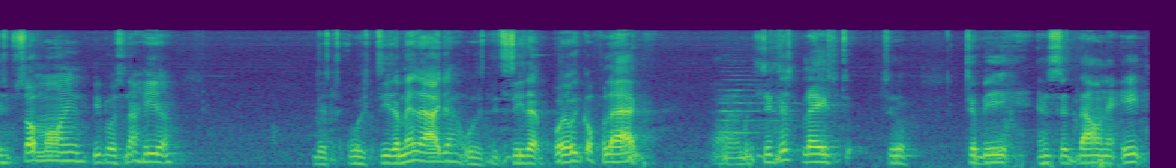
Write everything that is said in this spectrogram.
it's some morning, people is not here. This, we see the medalla, we see the Puerto Rico flag, and we see this place to, to, to be and sit down and eat.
